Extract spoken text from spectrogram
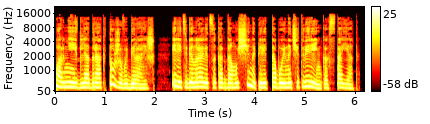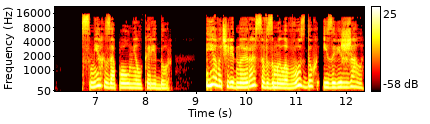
«Парней для драк тоже выбираешь? Или тебе нравится, когда мужчины перед тобой на четвереньках стоят?» Смех заполнил коридор. Я в очередной раз взмыла в воздух и завизжала,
